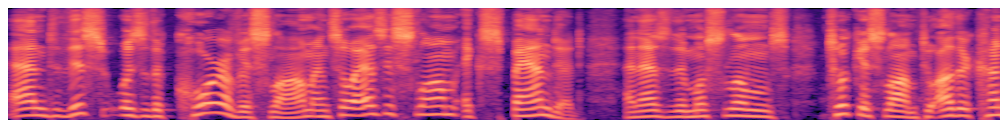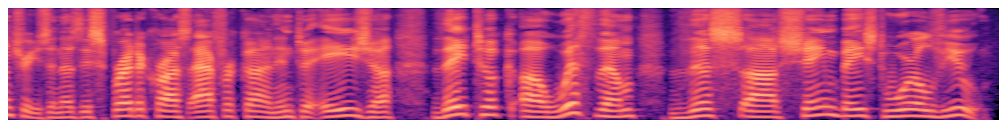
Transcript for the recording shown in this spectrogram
And this was the core of Islam. And so, as Islam expanded, and as the Muslims took Islam to other countries, and as they spread across Africa and into Asia, they took uh, with them this uh, shame based worldview.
